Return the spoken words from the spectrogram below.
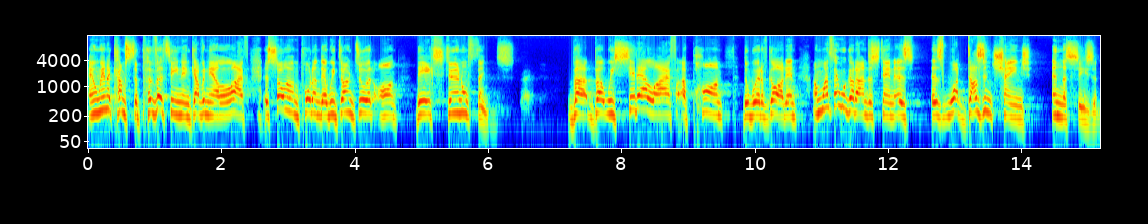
And when it comes to pivoting and governing our life, it's so important that we don't do it on the external things. But, but we set our life upon the Word of God. And, and one thing we've got to understand is is what doesn't change in this season.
